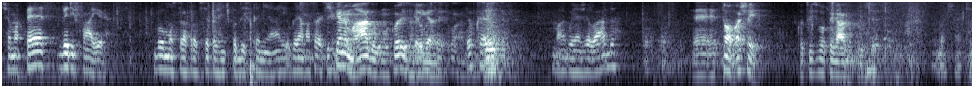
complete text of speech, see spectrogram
Chama Pass Verifier. Vou mostrar pra você pra gente poder escanear e eu ganhar uma tortinha. Vocês querem uma água, alguma coisa? Eu não aceito nada. Eu quero. Aceita. Uma aguinha gelada. É, Tó, baixa aí. Enquanto isso, eu vou pegar água pra vocês. Vou baixar aqui.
